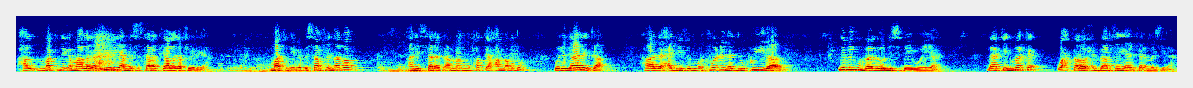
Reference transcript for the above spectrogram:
hal matniga maa laga fiiriya mise sanadkaa laga fiiriya matniga bisarfi nadar can sanad ama munqaطic ha noqdo walidalika hada xadiiث marfuucin hadduu ku yiraahdo nebigun baa loo nisbey weeyaan laakin maka wax kaloo ximbaarsan yahay kale ma jiraan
